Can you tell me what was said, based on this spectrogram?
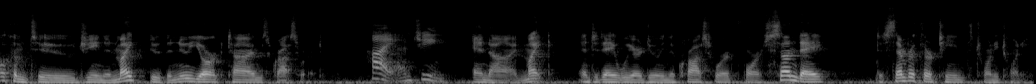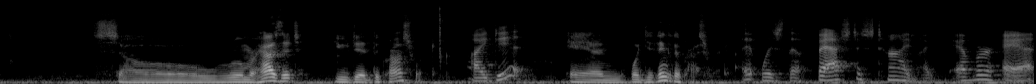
Welcome to Gene and Mike do the New York Times crossword. Hi, I'm Jean. And I'm Mike. And today we are doing the crossword for Sunday, December 13th, 2020. So, rumor has it you did the crossword. I did. And what do you think of the crossword? It was the fastest time I've ever had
